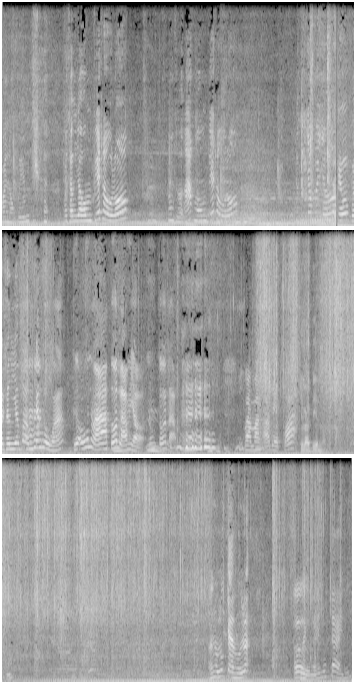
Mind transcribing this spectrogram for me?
Mà nó phim mà thằng giờ không biết rồi đó. Nó thừa ác mà không biết rồi đó. Cái trong bây giờ. Đâu mà thằng giờ ông chắc rồi quá cứ uống mà tốt lắm giờ nung tốt lắm. Và mặc áo đẹp quá. Chỉ là tiền rồi nó lúc chạy mới đó. Ừ mấy lúc chạy đi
